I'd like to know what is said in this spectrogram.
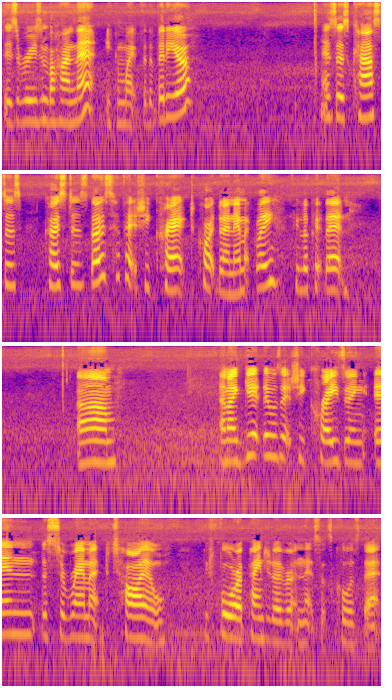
There's a reason behind that. You can wait for the video. As those casters coasters those have actually cracked quite dynamically if you look at that. Um, and I get there was actually crazing in the ceramic tile before I painted over it and that's what's caused that.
